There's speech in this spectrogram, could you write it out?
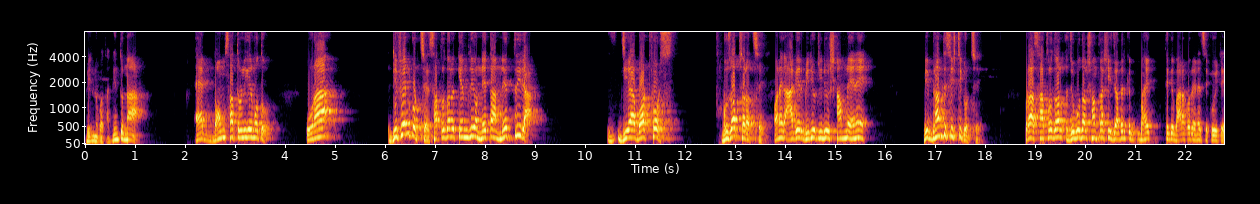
ভিন্ন কথা। কিন্তু না, একদম ছাত্রলীগের মতো। ওরা ডিফেন্ড করছে ছাত্রদলের কেন্দ্রীয় নেতা নেত্রীরা। জিয়া বট ফোর্স গুজব ছড়াচ্ছে। অনেক আগের ভিডিও টিডিও সামনে এনে বিভ্রান্তি সৃষ্টি করছে। ওরা ছাত্রদল, যুবদল, সন্ত্রাসী যাদেরকে বাহির থেকে ভাড়া করে এনেছে কুয়েটে,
